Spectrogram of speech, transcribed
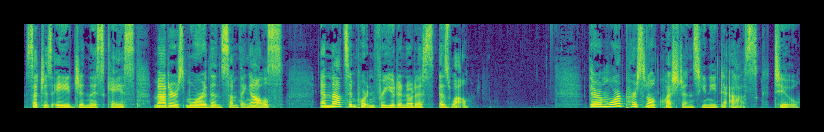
such as age in this case, matters more than something else, and that's important for you to notice as well. There are more personal questions you need to ask, too,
